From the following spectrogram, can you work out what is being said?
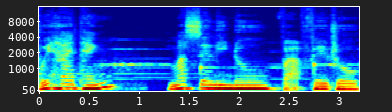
với hai thánh, Marcelino và Phêrô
